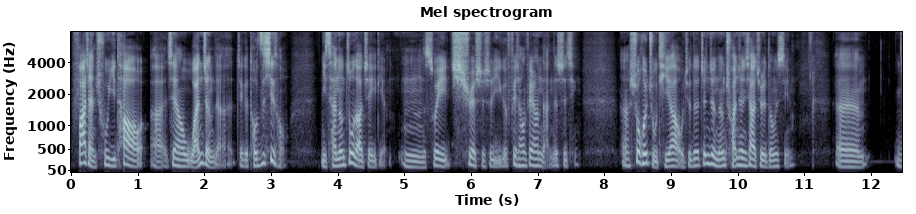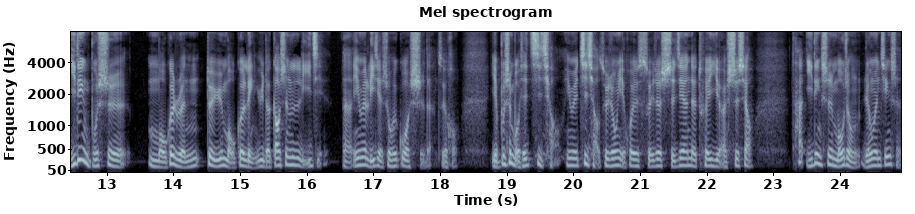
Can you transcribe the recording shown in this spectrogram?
发展出一套呃这样完整的这个投资系统。你才能做到这一点，嗯，所以确实是一个非常非常难的事情。呃，说回主题啊，我觉得真正能传承下去的东西，嗯，一定不是某个人对于某个领域的高深理解，呃，因为理解是会过时的，最后也不是某些技巧，因为技巧最终也会随着时间的推移而失效。它一定是某种人文精神，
